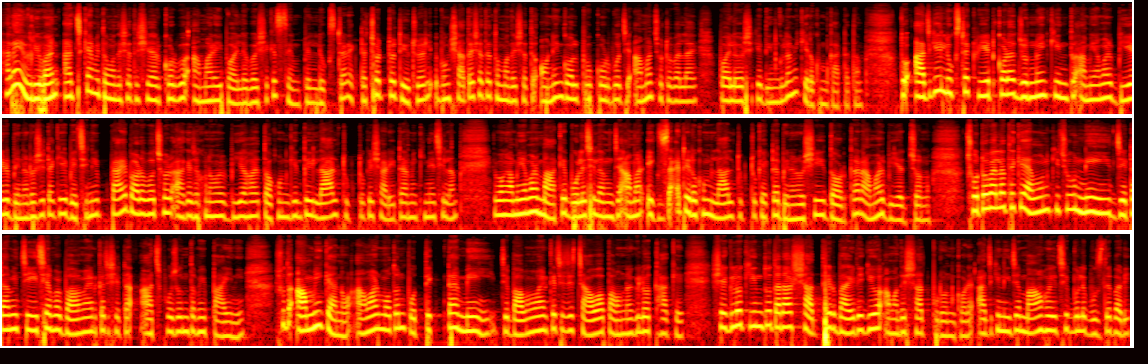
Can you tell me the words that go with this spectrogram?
Hello everyone আজকে আমি তোমাদের সাথে শেয়ার করব আমার এই পয়লা বৈশাখের সিম্পল লুকসটার একটা ছোট্ট টিউটোরিয়াল এবং সাথে সাথে তোমাদের সাথে অনেক গল্প করব যে আমার ছোটোবেলায় পয়লা বৈশাখের দিনগুলো আমি কীরকম কাটাতাম। তো আজকে এই লুকসটা ক্রিয়েট করার জন্যই কিন্তু আমি আমার বিয়ের বেনারসিটাকে বেছে নিই প্রায় বারো বছর আগে যখন আমার বিয়ে হয় তখন কিন্তু এই লাল টুকটুকে শাড়িটা আমি কিনেছিলাম এবং আমি আমার মাকে বলেছিলাম যে আমার এক্স্যাক্ট এরকম লাল টুকটুকে একটা বেনারসি দরকার আমার বিয়ের জন্য। ছোটোবেলা থেকে এমন কিছু নেই যেটা আমি চেয়েছি আমার বাবা মায়ের কাছে সেটা আজ পর্যন্ত আমি পাইনি। শুধু আমি কেন? আমার মতন প্রত্যেকটা মেয়েই যে বাবা মায়ের কাছে যে চাওয়া পাওনাগুলো থাকে, সেগুলো কিন্তু তারা সাধ্যের বাইরে গিয়েও আমাদের স্বাদ পূরণ করে। আজকে নিজে মা হয়েছি বলে বুঝতে পারি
